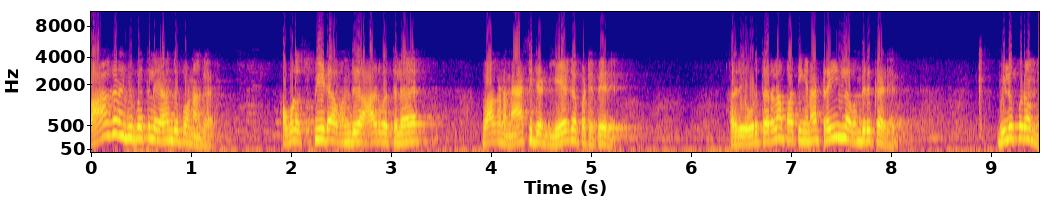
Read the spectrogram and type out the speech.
வாகன விபத்தில் இறந்து போனாங்க. அவ்வளோ ஸ்பீடாக வந்து ஆர்வத்தில் வாகனம் ஆக்சிடெண்ட் ஏகப்பட்ட பேர். அதில் ஒருத்தரெல்லாம் பார்த்தீங்கன்னா ட்ரெயினில் வந்திருக்காரு. விழுப்புரம்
